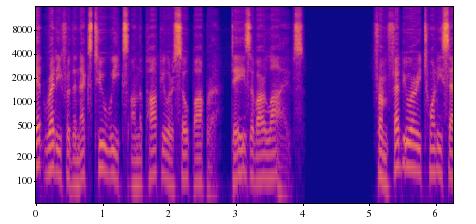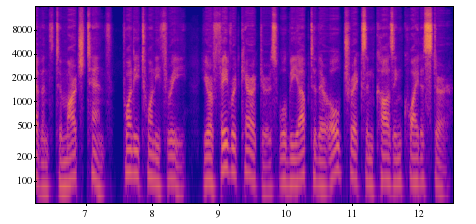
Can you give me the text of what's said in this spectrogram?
Get ready for the next two weeks on the popular soap opera, Days of Our Lives. From February 27th to March 10th, 2023, your favorite characters will be up to their old tricks and causing quite a stir.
